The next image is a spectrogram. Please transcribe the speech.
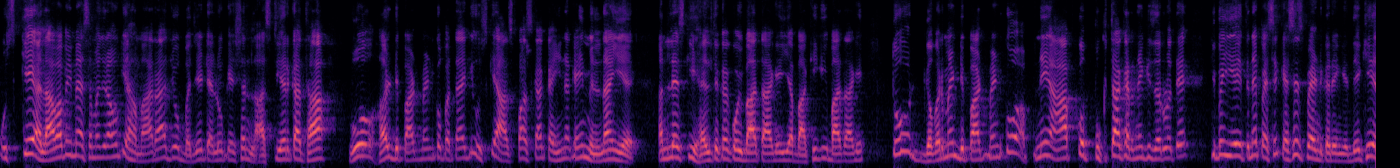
उसके अलावा भी मैं समझ रहा हूँ कि हमारा जो बजट एलोकेशन लास्ट ईयर का था वो हर डिपार्टमेंट को पता है कि उसके आसपास का कहीं ना कहीं मिलना ही है अनलेस की हेल्थ का कोई बात आ गई या बाकी की बात आ गई। तो गवर्नमेंट डिपार्टमेंट को अपने आप को पुख्ता करने की ज़रूरत है कि भाई ये इतने पैसे कैसे स्पेंड करेंगे? देखिए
